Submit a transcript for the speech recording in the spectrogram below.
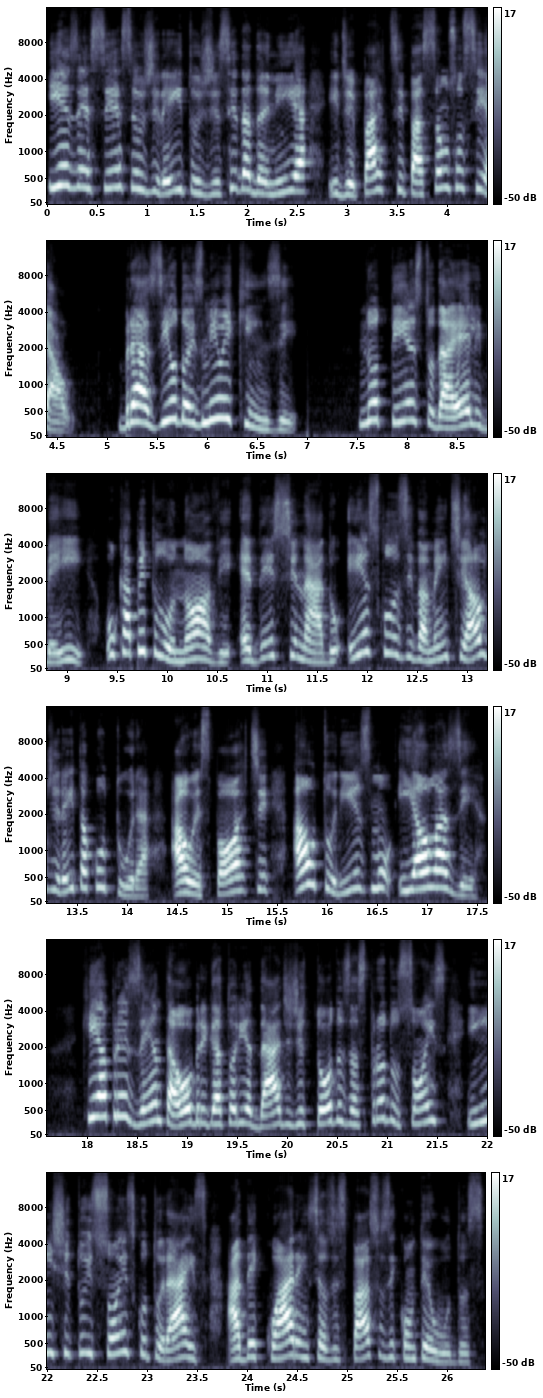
e exercer seus direitos de cidadania e de participação social. Brasil 2015 no texto da LBI, o capítulo 9 é destinado exclusivamente ao direito à cultura, ao esporte, ao turismo e ao lazer que apresenta a obrigatoriedade de todas as produções e instituições culturais adequarem seus espaços e conteúdos.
